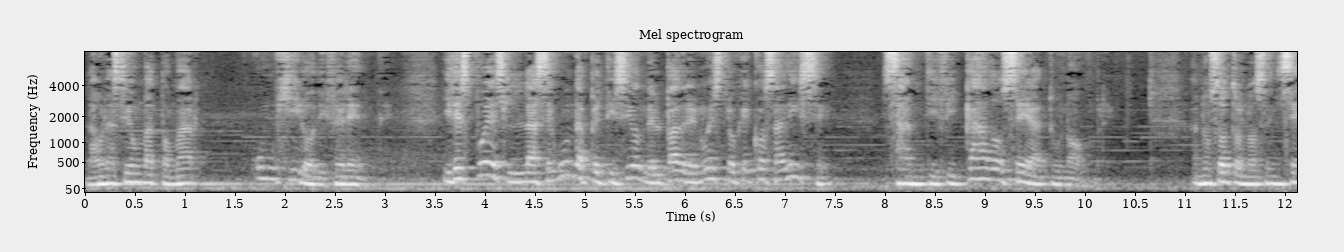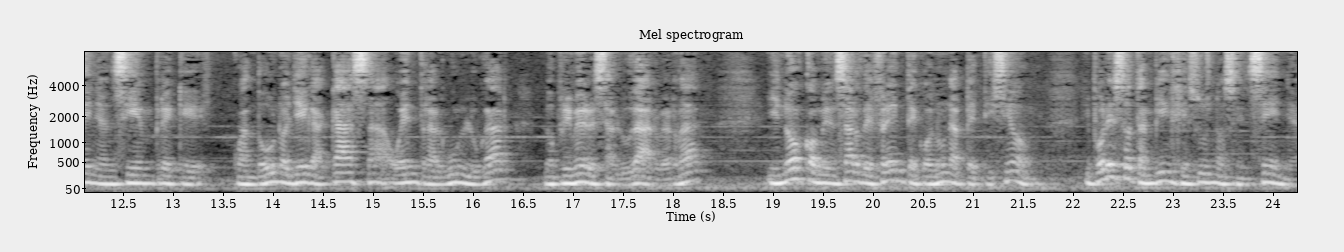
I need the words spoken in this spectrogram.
la oración va a tomar un giro diferente. Y después la segunda petición del Padre nuestro, ¿qué cosa dice? Santificado sea tu nombre. A nosotros nos enseñan siempre que cuando uno llega a casa o entra a algún lugar, lo primero es saludar, ¿verdad? Y no comenzar de frente con una petición. Y por eso también Jesús nos enseña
